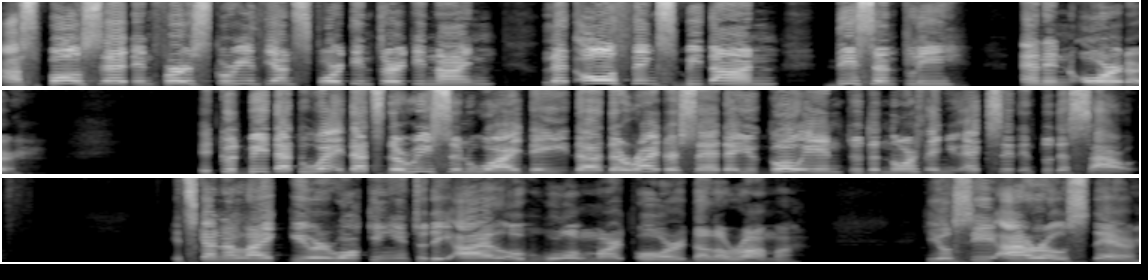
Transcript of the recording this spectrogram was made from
As Paul said in 1 Corinthians 14:39, let all things be done decently and in order. It could be that way. That's the reason why they, the, the writer said that you go into the north and you exit into the south. It's kind of like you're walking into the aisle of Walmart or Dollarama. You'll see arrows there.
